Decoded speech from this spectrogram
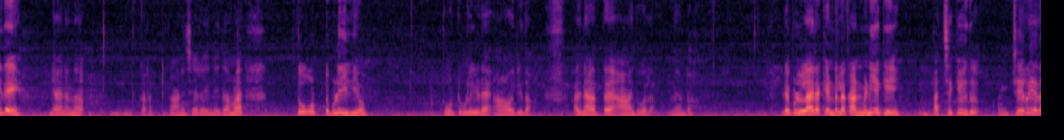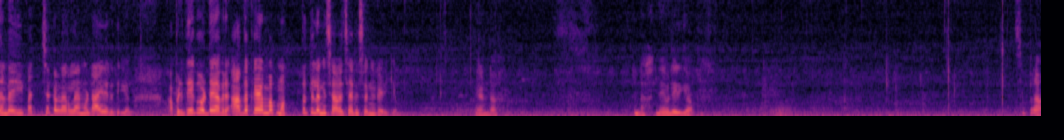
ഇതേ ഞാനൊന്ന് കറക്റ്റ് കാണിച്ചു തരാം ഇത് നമ്മളെ തോട്ടുപുളി ഇല്ലയോ? തോട്ടുപുളിയുടെ ആ ഒരു ഇതാ അതിനകത്തെ ആ ഇതുപോലെ. വേണ്ട ഇവിടെ പിള്ളേരൊക്കെ ഉണ്ടല്ലോ കൺമണിയൊക്കെ. പച്ചയ്ക്കും ഇത്? ചെറിയ ഈ പച്ച കളറിൽ അങ്ങോട്ട് ആയി വരത്തില്ലയോ? അപ്പോഴത്തേക്കും തൊട്ടേ അവർ അതൊക്കെ ആകുമ്പോൾ മൊത്തത്തിൽ അങ്ങ് ചവച്ചരച്ചങ്ങ് കഴിക്കും. വേണ്ടോ ഉണ്ടോ ഇതേപോലെ ഇരിക്കോ സൂപ്പറാ.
